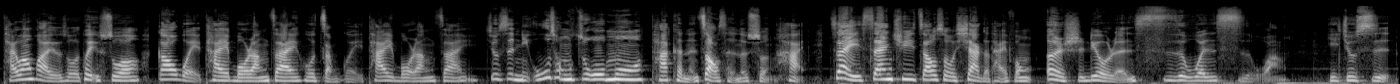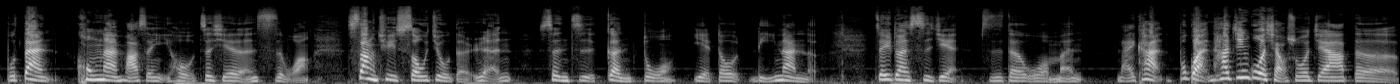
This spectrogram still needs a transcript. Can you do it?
台湾话有时候会说“高鬼胎波浪灾”或“长鬼胎波浪灾”，就是你无从捉摸它可能造成的损害。在山区遭受下个台风，二十六人失温死亡，也就是不但空难发生以后，这些人死亡，上去搜救的人甚至更多也都罹难了。这一段事件值得我们来看，不管他经过小说家的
